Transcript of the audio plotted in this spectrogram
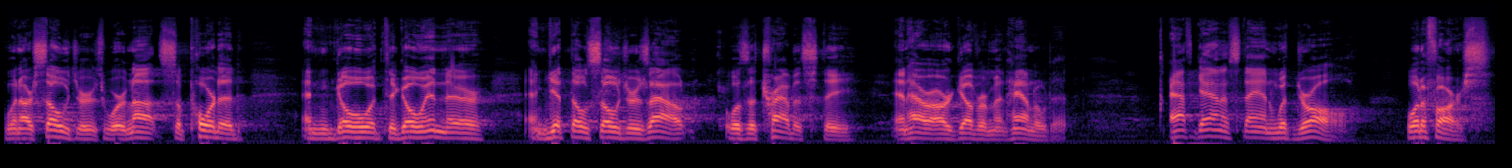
when our soldiers were not supported and go to go in there and get those soldiers out was a travesty in how our government handled it. Afghanistan withdrawal, what a farce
